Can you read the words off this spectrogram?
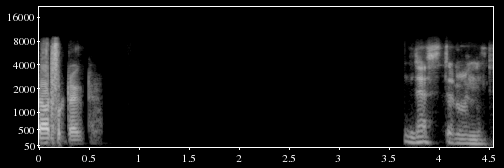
dot product. just a minute.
